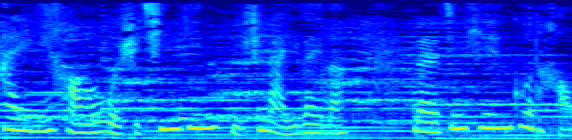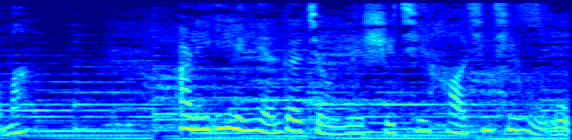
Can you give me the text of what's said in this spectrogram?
嗨，你好，我是清音，你是哪一位呢？那今天过得好吗？二零一零年的九月十七号星期五，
